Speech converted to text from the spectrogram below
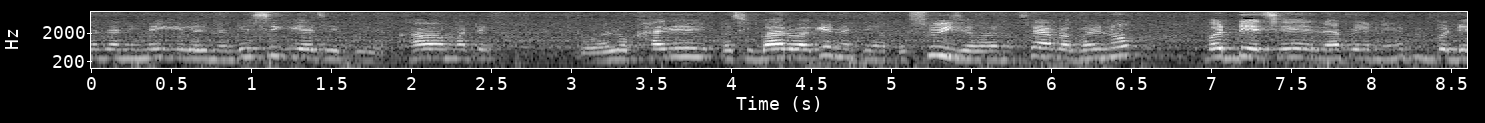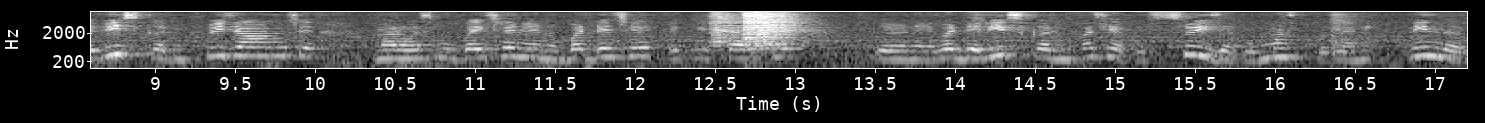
મજાની મેગી લઈને બેસી ગયા છીએ ખાવા માટે. તો હાલો ખાઈ લઈ પછી બાર વાગે ને ત્યાં આપણે સૂઈ જવાનું છે. આપણા ભાઈનો બર્થડે છે એટલે આપણે એને હેપી બર્થડે વિશ કરીને સૂઈ જવાનું છે. મારો હસમુખભાઈ છે ને એનો બર્થડે છે એકવીસ તારીખે. તો એને બર્થડે વિશ કરીને પછી આપણે સૂઈ જવું મસ્ત મજાની નીંદર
